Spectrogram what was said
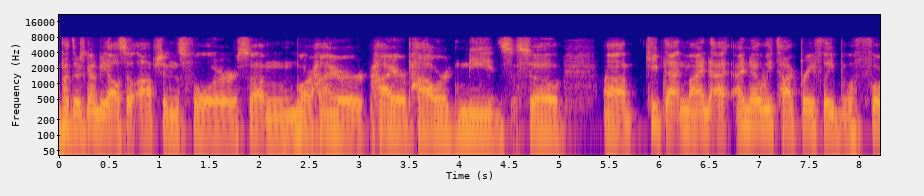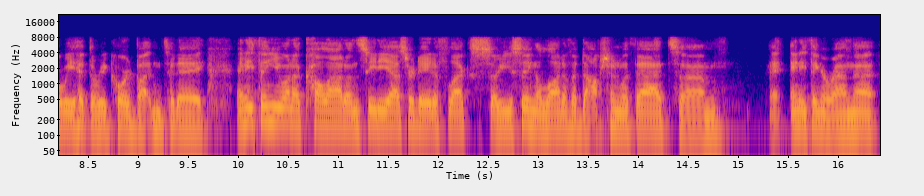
But there's going to be also options for some more higher higher powered needs. So um, keep that in mind. I, I, know we talked briefly before we hit the record button today. Anything you want to call out on CDS or DataFlex? Are you seeing a lot of adoption with that? Um, anything around that?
